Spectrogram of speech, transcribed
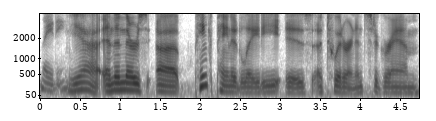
lady. Yeah, and then there's uh, Pink Painted Lady is a Twitter and Instagram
